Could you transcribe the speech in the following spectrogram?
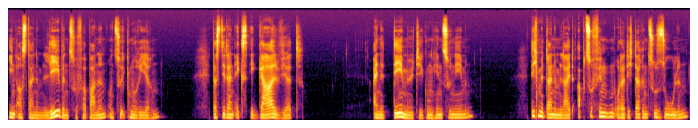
ihn aus deinem Leben zu verbannen und zu ignorieren, dass dir dein Ex egal wird, eine Demütigung hinzunehmen dich mit deinem Leid abzufinden oder dich darin zu suhlen,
